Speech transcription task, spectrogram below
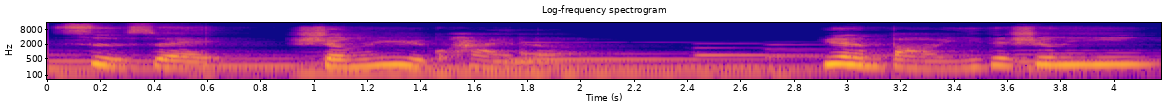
四岁生日快乐，愿宝仪的声音。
